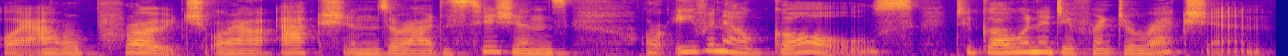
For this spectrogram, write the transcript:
or our approach or our actions or our decisions or even our goals to go in a different direction?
